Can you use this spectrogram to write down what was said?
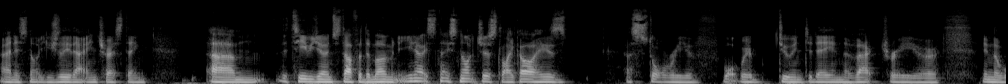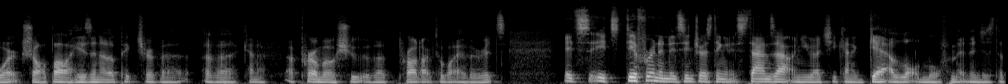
and it's not usually that interesting. Um, the TV Jones stuff at the moment, you know, it's, it's not just like, oh, here's a story of what we're doing today in the factory or in the workshop. Oh, here's another picture of a of a kind of a promo shoot of a product or whatever. It's it's it's different and it's interesting and it stands out and you actually kind of get a lot more from it than just a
